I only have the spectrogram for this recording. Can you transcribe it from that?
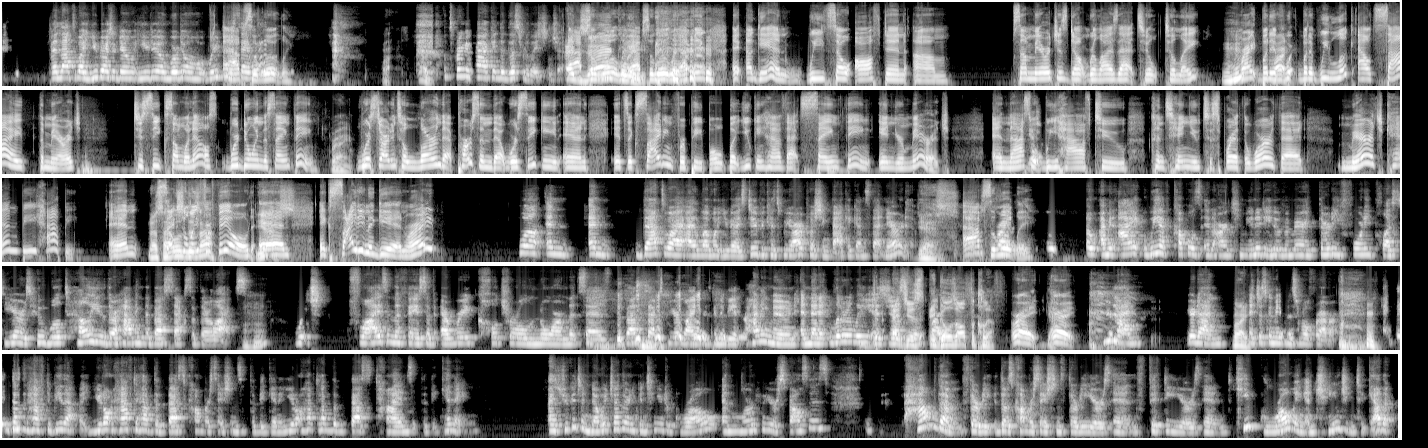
And that's why you guys are doing what you do and we're doing what we do. Say, "Wait, absolutely let's bring it back into this relationship. Absolutely, Exactly. absolutely. I think again, we so often um some marriages don't realize that till till late, Mhm. right? But if Right. we but if we look outside the marriage to seek someone else, we're doing the same thing. Right. We're starting to learn that person that we're seeking and it's exciting for people, but you can have that same thing in your marriage. And that's Yes. what we have to continue to spread the word that marriage can be happy and That's how it was sexually fulfilled Yes. and exciting again, right? Well, and and that's why I love what you guys do because we are pushing back against that narrative. Yes. Absolutely. Oh, I mean, I we have couples in our community who have been married 30, 40 plus years who will tell you they're having the best sex of their lives, Mhm. which flies in the face of every cultural norm that says the best sex of your life is going to be at the honeymoon, and then it literally is It just, just it goes off a cliff. Right. Yeah. Right. You're done. You're done. Right. It's just going to be miserable forever. it doesn't have to be that way. You don't have to have the best conversations at the beginning. You don't have to have the best times at the beginning. As you get to know each other and you continue to grow and learn who your spouse is, have them 30 those conversations 30 years in, 50 years in. Keep growing and changing together.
